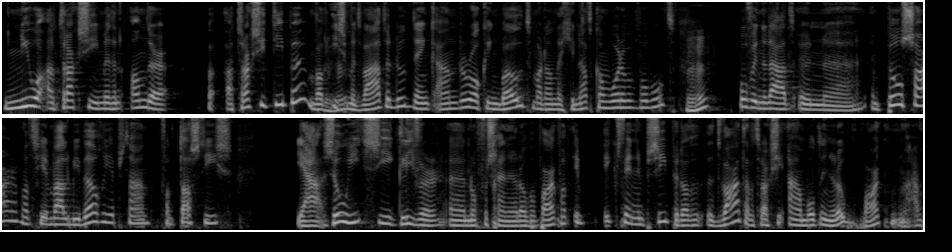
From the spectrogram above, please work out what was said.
nieuwe attractie met een ander attractietype. Wat Mhm. iets met water doet. Denk aan de Rocking Boat, maar dan dat je nat kan worden bijvoorbeeld. Mhm. Of inderdaad een, eh, een Pulsar, wat je in Walibi België hebt staan. Fantastisch. Ja, zoiets zie ik liever eh, nog verschijnen in Europa Park. Want ik, ik vind in principe dat het, het waterattractieaanbod in Europa Park... Nou,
